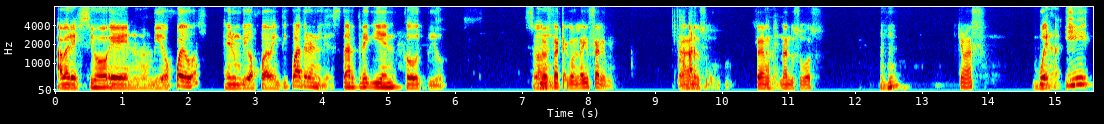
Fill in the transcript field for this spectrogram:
apareció en videojuegos, en un videojuego 24, en el de Star Trek y en Code Blue. Son, No, Star Trek Online sale. Está dando su, está dando su voz. ¿Qué más? Bueno, y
